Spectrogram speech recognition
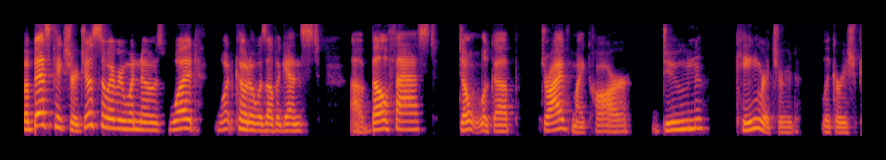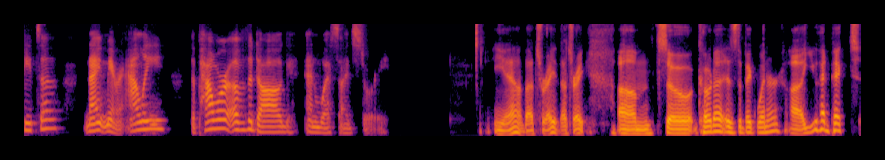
but best picture, just so everyone knows what what Coda was up against: uh, Belfast, Don't Look Up, Drive My Car, Dune, King Richard, Licorice Pizza, Nightmare Alley, The Power of the Dog, and West Side Story. Yeah, that's right. That's right. Um, so Coda is the big winner. Uh, you had picked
